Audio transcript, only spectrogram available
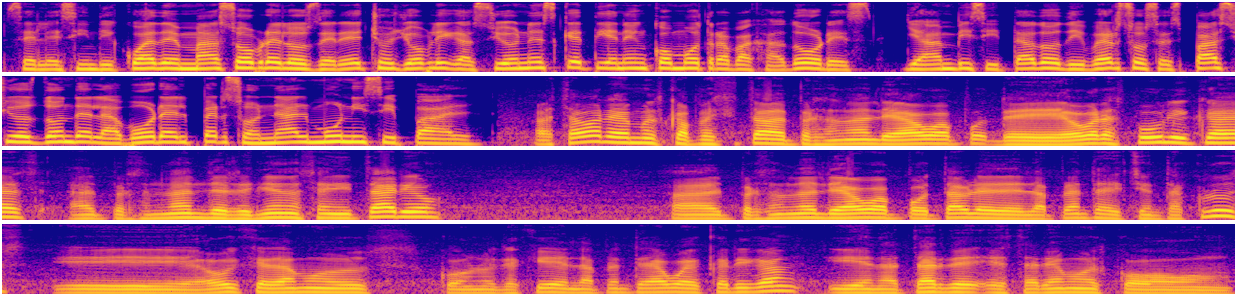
Se les indicó además sobre los derechos y obligaciones que tienen como trabajadores. Ya han visitado diversos espacios donde labora el personal municipal. Hasta ahora hemos capacitado al personal de, agua, de obras públicas, al personal de relleno sanitario, al personal de agua potable de la planta de Santa Cruz y hoy quedamos con los de aquí en la planta de agua de Carigán y en la tarde estaremos con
